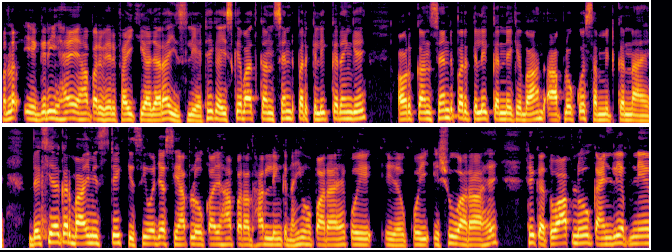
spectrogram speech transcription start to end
मतलब एग्री है, यहाँ पर वेरीफाई किया जा रहा है, इसलिए, ठीक है? इसके बाद कंसेंट पर क्लिक करेंगे और कंसेंट पर क्लिक करने के बाद आप लोग को सबमिट करना है। देखिए, अगर बाय मिस्टेक किसी वजह से आप लोग का यहाँ पर आधार लिंक नहीं हो पा रहा है, कोई कोई इशू आ रहा है, ठीक है? तो आप लोग काइंडली अपने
